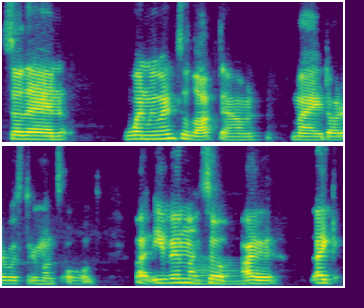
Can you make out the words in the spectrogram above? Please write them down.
So then when we went to lockdown, my daughter was three months old. But even like wow. so I like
